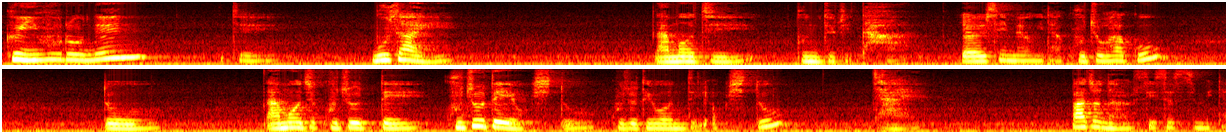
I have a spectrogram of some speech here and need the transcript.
그 이후로는 이제 무사히 나머지 분들이 다 13명이 다 구조하고 또 나머지 구조대, 구조대 역시도, 구조대원들 역시도 잘 빠져나올 수 있었습니다.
